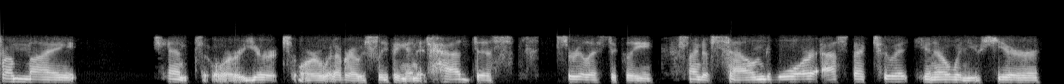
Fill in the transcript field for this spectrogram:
from my tent or yurt or whatever I was sleeping in, it had this surrealistically kind of sound war aspect to it. You know, when you hear,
